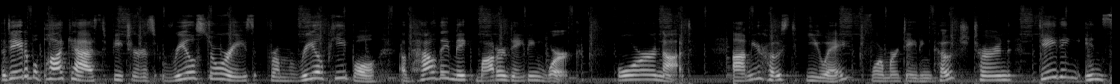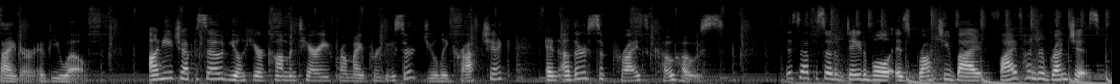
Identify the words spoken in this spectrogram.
The Dateable podcast features real stories from real people of how they make modern dating work or not. I'm your host, Yue, former dating coach turned dating insider, if you will. On each episode, you'll hear commentary from my producer, Julie Krafchick, and other surprise co hosts. This episode of Dateable is brought to you by 500 Brunches.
